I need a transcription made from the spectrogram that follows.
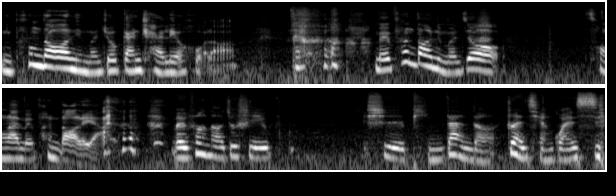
你碰到了，你们就干柴烈火了；没碰到，你们就从来没碰到了呀。没碰到就是一。是平淡的赚钱关系。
